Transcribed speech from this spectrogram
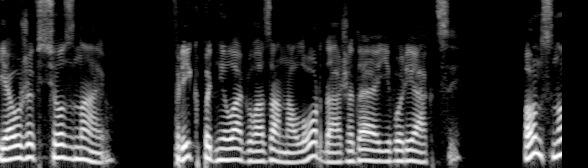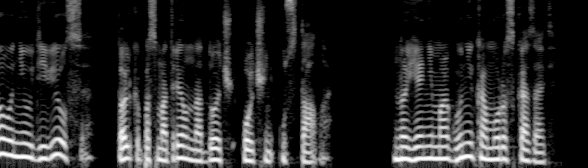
«Я уже все знаю». Фрик подняла глаза на лорда, ожидая его реакции. Он снова не удивился, только посмотрел на дочь очень устало. «Но я не могу никому рассказать.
